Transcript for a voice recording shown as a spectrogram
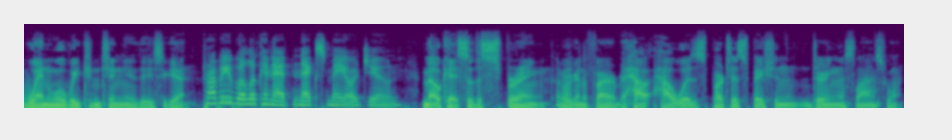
When will we continue these again? Probably we're looking at next May or June. Okay, so the spring we're going to fire. How how was participation during this last one?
